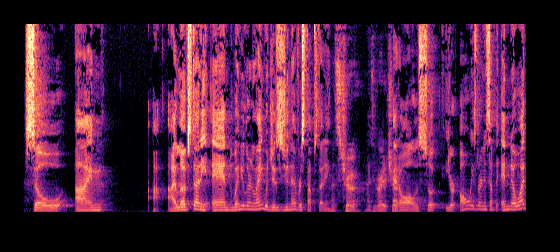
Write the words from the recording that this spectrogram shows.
So I'm. I- I love studying, and when you learn languages, you never stop studying That's true. That's very true. at all. So you're always learning something. And you know what?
